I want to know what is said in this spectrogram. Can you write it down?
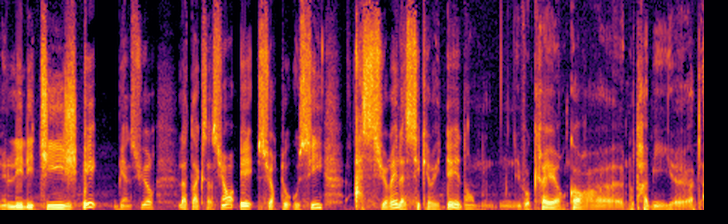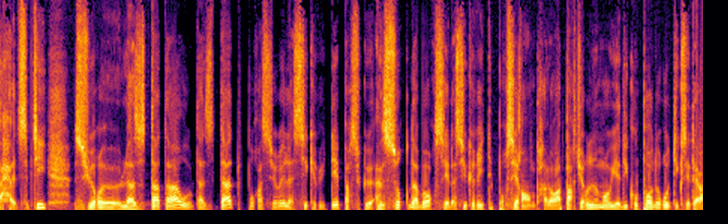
les litiges et bien sûr la taxation et surtout aussi assurer la sécurité. Dans, évoquerait encore euh, notre ami euh, Abdelahad Septi sur euh, la Zdata ou la Zdat pour assurer la sécurité parce qu'un souk d'abord c'est la sécurité pour s'y rendre. Alors à partir du moment où il y a des coupons de route, etc.,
